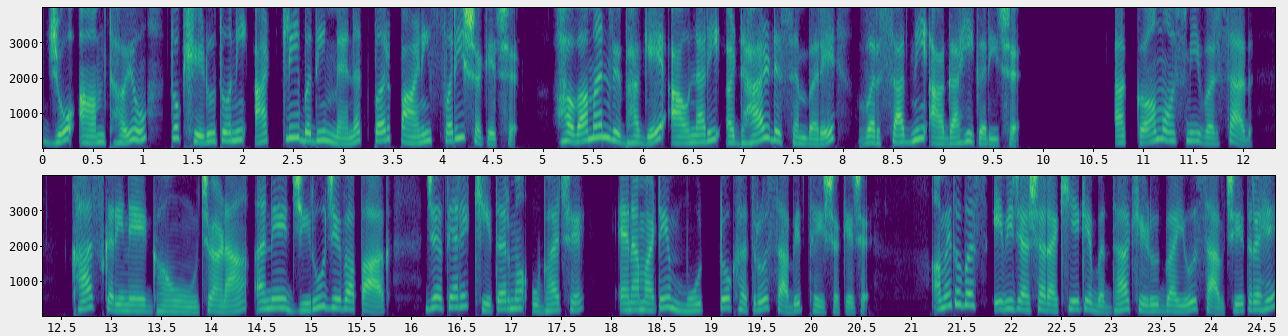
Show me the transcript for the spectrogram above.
જો આમ થયું, તો ખેડૂતોની આટલી બધી મહેનત પર પાણી ફરી શકે છે. હવામાન વિભાગે આવનારી અઢાર ડિસેમ્બરે વરસાદની આગાહી કરી છે. આ કમોસમી વરસાદ, ખાસ કરીને ઘઉં, ચણા અને જીરું જેવા પાક, જે અત્યારે ખેતરમાં ઊભા છે એના માટે મોટો ખતરો સાબિત થઈ શકે છે. અમે તો બસ એવી જ આશા રાખીએ કે બધા ખેડૂત ભાઈઓ સાવચેત રહે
